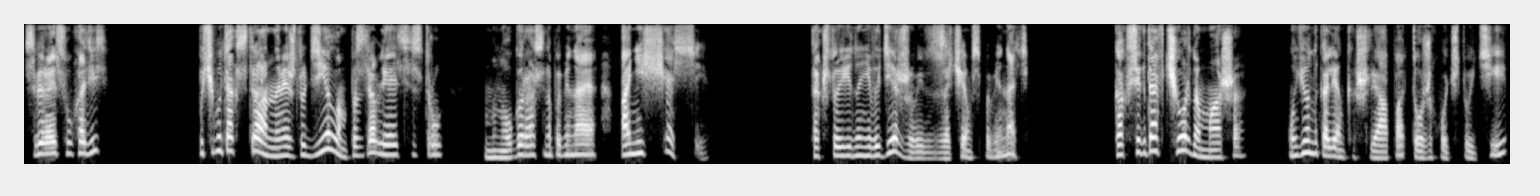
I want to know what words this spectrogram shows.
Собирается уходить? Почему так странно между делом поздравляет сестру, много раз напоминая о несчастье. Так что Ирина не выдерживает, зачем вспоминать. Как всегда в черном Маша. У нее на коленках шляпа, тоже хочет уйти,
